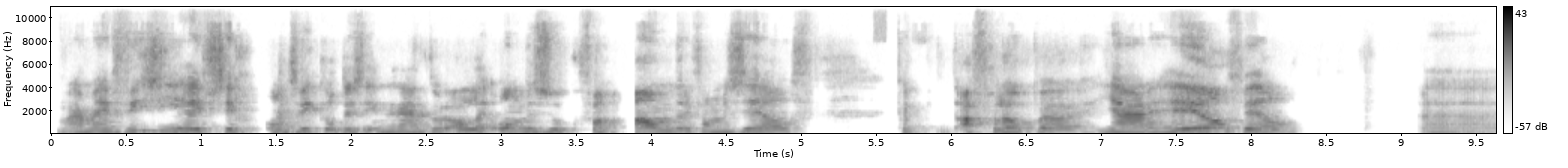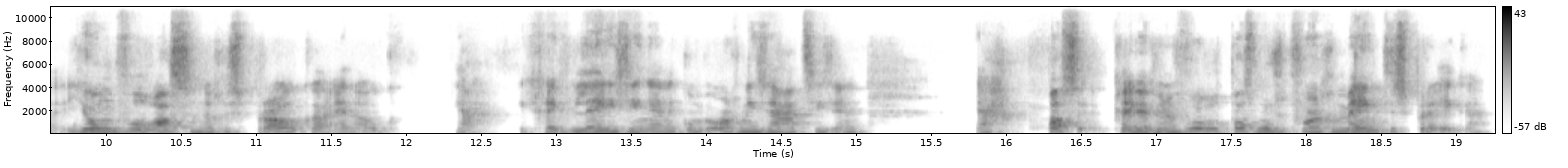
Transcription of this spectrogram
Maar mijn visie heeft zich ontwikkeld, dus inderdaad door allerlei onderzoek van anderen, van mezelf. Ik heb de afgelopen jaren heel veel uh, jongvolwassenen gesproken en ook, ja, ik geef lezingen en ik kom bij organisaties en ja, pas, ik geef even een voorbeeld, pas moest ik voor een gemeente spreken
